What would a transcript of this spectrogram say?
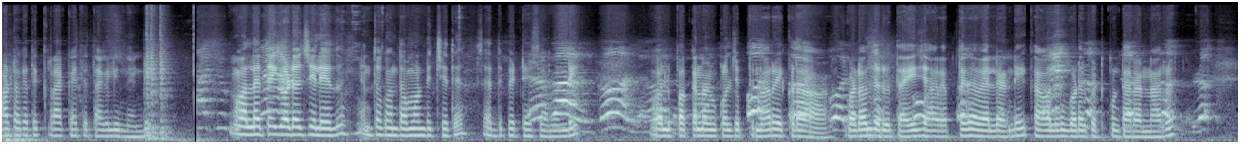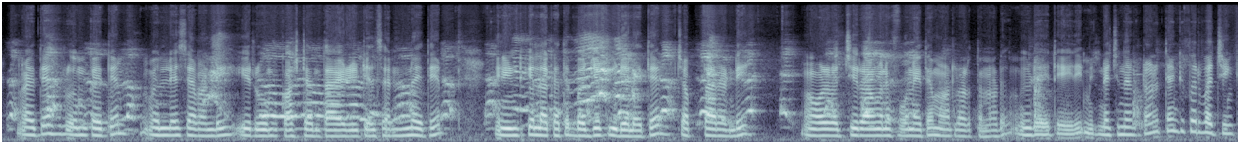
ఆటోకి అయితే క్రాక్ అయితే తగిలిందండి. వాళ్ళైతే గొడవ చేయలేదు. ఎంతో కొంత అమౌంట్ ఇచ్చి అయితే సర్ది పెట్టేశామండి. వాళ్ళు పక్కన అంకులు చెప్తున్నారు ఇక్కడ గొడవలు జరుగుతాయి జాగ్రత్తగా వెళ్ళండి కావాలని గొడవ పెట్టుకుంటారన్నారు. అయితే రూమ్కి అయితే వెళ్ళేసామండి ఈ రూమ్ కాస్ట్ ఎంత డీటెయిల్స్ అన్నీ అయితే నేను ఇంటికి వెళ్ళాకైతే బడ్జెట్ వీడియోలు అయితే చెప్తానండి. వాడు వచ్చి రాగానే ఫోన్ అయితే మాట్లాడుతున్నాడు. వీడియో అయితే ఇది. మీకు నచ్చింది అనుకుంటాను థ్యాంక్ యూ ఫర్ వాచింగ్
